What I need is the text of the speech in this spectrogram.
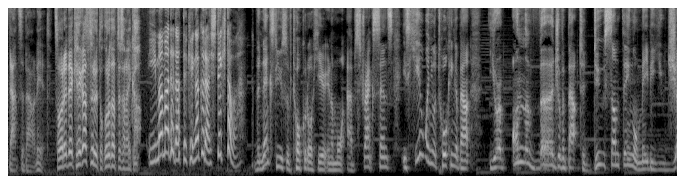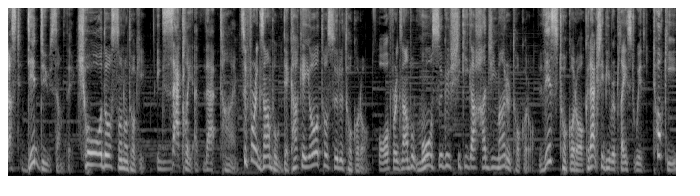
That's about it. それで怪我するところだったじゃないか今までだって怪我くらいしてきたわ The next use of tokoro here in a more abstract sense is here when you're talking about you're on the verge of about to do something, or maybe you just did do something. Chodo sono toki. Exactly at that time. So, for example, dekakeyo to suru tokoro, or for example, mo sugu shiki ga hajimaru tokoro. This tokoro could actually be replaced with toki,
